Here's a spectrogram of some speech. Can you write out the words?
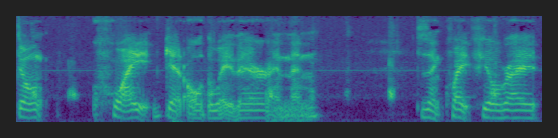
don't quite get all the way there, and then doesn't quite feel right.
